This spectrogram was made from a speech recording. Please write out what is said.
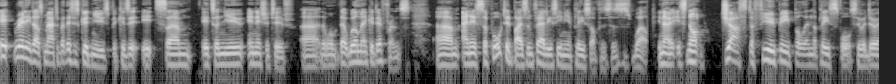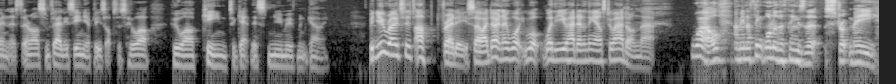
it really does matter. But this is good news because it, it's um, it's a new initiative uh, that will that will make a difference, um, and is supported by some fairly senior police officers as well. You know, it's not just a few people in the police force who are doing this. There are some fairly senior police officers who are who are keen to get this new movement going. But you wrote it up, Freddie. So I don't know what, what whether you had anything else to add on that. Well, I mean, I think one of the things that struck me,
